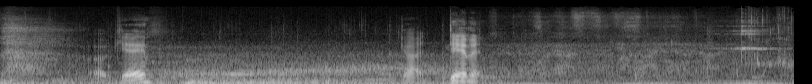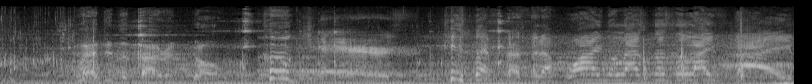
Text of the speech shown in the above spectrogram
okay. God damn it. Where did the Baron go? Who cares? He left us enough wine to last us a lifetime.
